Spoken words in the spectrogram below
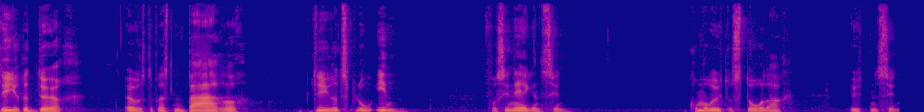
Dyret dør. Øverstepresten bærer dyrets blod inn for sin egen synd. Kommer ut og står der uten synd.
